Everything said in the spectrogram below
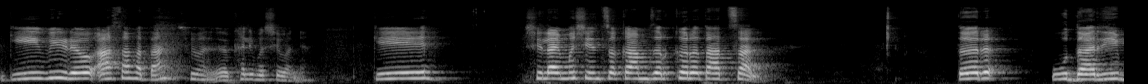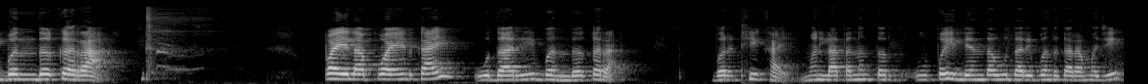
की व्हिडिओ असा होता शिव खाली बस शिवण्या. की शिलाई मशीनचं काम जर करत असाल तर उदारी बंद करा. पहिला पॉईंट काय? उधारी बंद करा. बरं ठीक आहे. म्हणलं आता नंतर उ- पहिल्यांदा उधारी बंद करा म्हणजे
